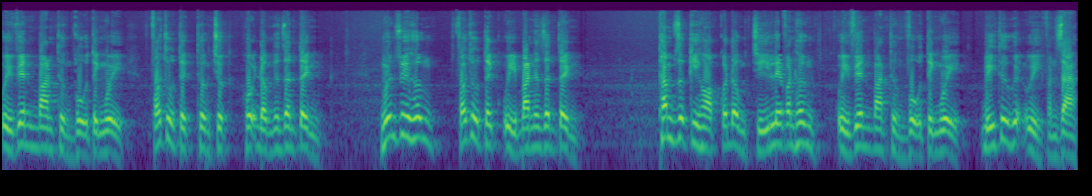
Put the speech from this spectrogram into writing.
Ủy viên Ban Thường vụ tỉnh ủy, Phó Chủ tịch Thường trực Hội đồng Nhân dân tỉnh. Nguyễn Duy Hưng, Phó Chủ tịch Ủy ban Nhân dân tỉnh. Tham dự kỳ họp có đồng chí Lê Văn Hưng, Ủy viên Ban Thường vụ tỉnh ủy, Bí thư huyện ủy Văn Giang.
